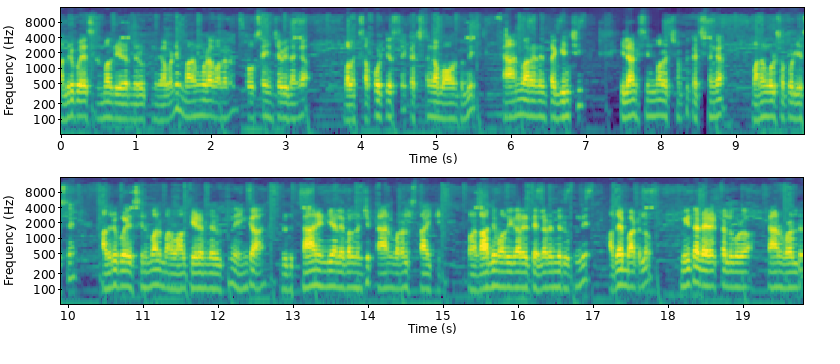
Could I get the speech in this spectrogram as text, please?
అదిరిపోయే సినిమాలు తీయడం జరుగుతుంది కాబట్టి మనం కూడా వాళ్ళను ప్రోత్సహించే విధంగా వాళ్ళకి సపోర్ట్ చేస్తే ఖచ్చితంగా బాగుంటుంది. ఫ్యాన్ వార్ అనేది తగ్గించి ఇలాంటి సినిమాలు వచ్చినప్పుడు ఖచ్చితంగా మనం కూడా సపోర్ట్ చేస్తే అదిరిపోయే సినిమాలు మనం వాళ్ళు తీయడం జరుగుతుంది. ఇంకా ఇది ప్యాన్ ఇండియా లెవెల్ నుంచి ప్యాన్ వరల్డ్ స్థాయికి మన రాజమౌళి గారు అయితే వెళ్ళడం జరుగుతుంది. అదే బాటలో మిగతా డైరెక్టర్లు కూడా ప్యాన్ వరల్డ్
